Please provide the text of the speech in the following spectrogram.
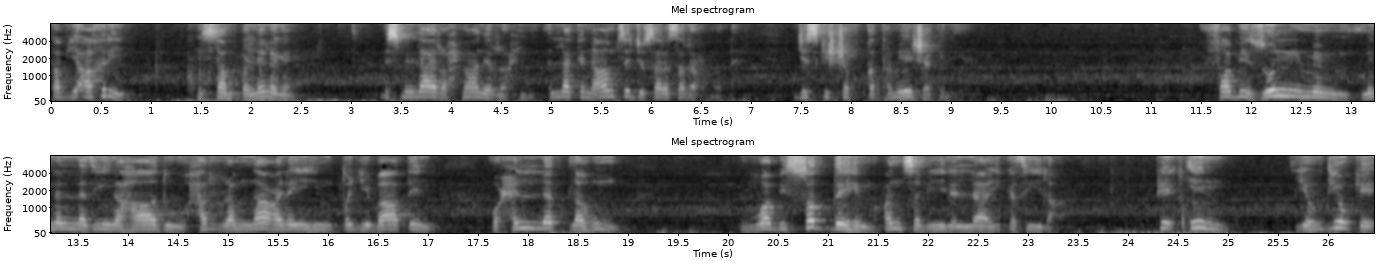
تو اب یہ آخری حصہ ہم پڑھنے لگیں بسم اللہ الرحمن الرحیم۔ اللہ کے نام سے جو سراسر رحمت ہے، جس کی شفقت ہمیشہ کے لیے۔ فبی ظلم من الزین ہادو حرمنا علیہم طیبات وحلت لہم وبصدہم عن سبیل اللہ کثیرہ پھر ان یہودیوں کے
